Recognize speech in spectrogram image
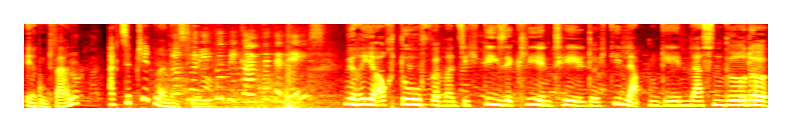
irgendwann akzeptiert man das eben. Wäre ja auch doof, wenn man sich diese Klientel durch die Lappen gehen lassen würde.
